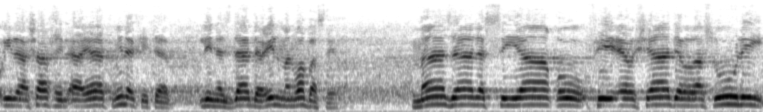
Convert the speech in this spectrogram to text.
إلى شرح الآيات من الكتاب لنزداد علما وبصيرا. ما زال السياق في إرشاد الرسول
